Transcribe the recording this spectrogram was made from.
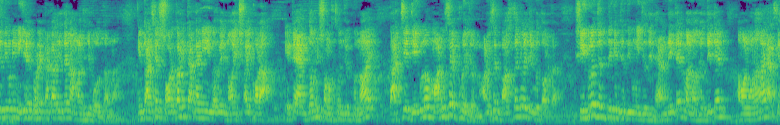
যদি উনি নিজের ঘরের টাকা দিতেন, আমরা কিছু বলতাম না। কিন্তু আজকে সরকারি টাকা নিয়ে এইভাবে নয় ছয় করা, এটা একদমই সমর্থনযোগ্য নয়। তার চেয়ে যেগুলো মানুষের প্রয়োজন মানুষের বাঁচতে গেলে যেগুলো দরকার সেগুলোর দিকে যদি উনি যদি ধ্যান দিতেন বা নজর দিতেন আমার মনে হয় আজকে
